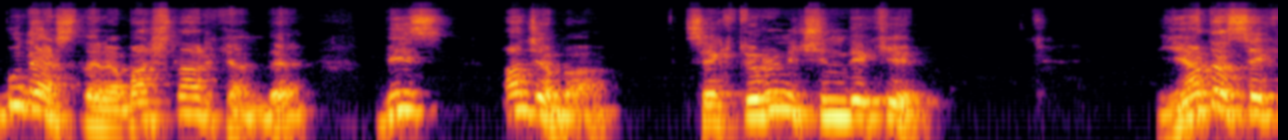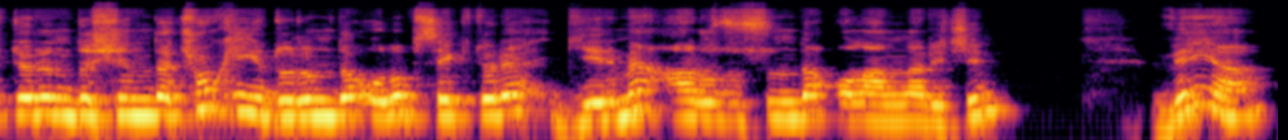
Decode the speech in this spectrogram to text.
Bu derslere başlarken de biz acaba sektörün içindeki ya da sektörün dışında çok iyi durumda olup sektöre girme arzusunda olanlar için veya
